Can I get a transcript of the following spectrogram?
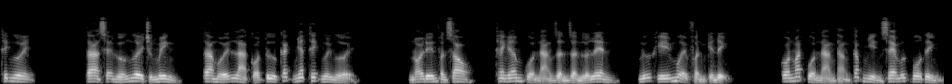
thích ngươi. Ta sẽ hướng ngươi chứng minh, ta mới là có tư cách nhất thích ngươi người. Nói đến phần sau, thanh âm của nàng dần dần lớn lên, ngữ khí mười phần kiên định. Con mắt của nàng thẳng tắp nhìn xem ước vô tình,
